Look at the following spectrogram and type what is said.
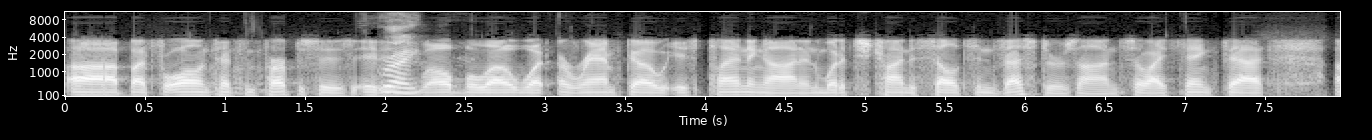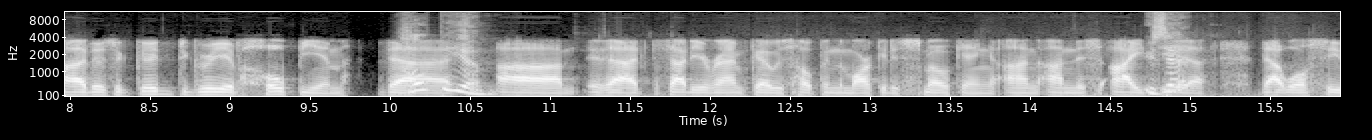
Uh, but for all intents and purposes, it right. is well below what Aramco is planning on and what it's trying to sell its investors on. So I think that uh, there's a good degree of hopium that um, that Saudi Aramco is hoping the market is smoking on, on this idea that, that, we'll see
